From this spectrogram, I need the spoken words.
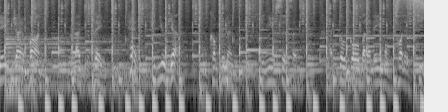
DJ Jaivane, would like to say Happy New Year and compliments for the new season. I still go by the name of Tony C.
